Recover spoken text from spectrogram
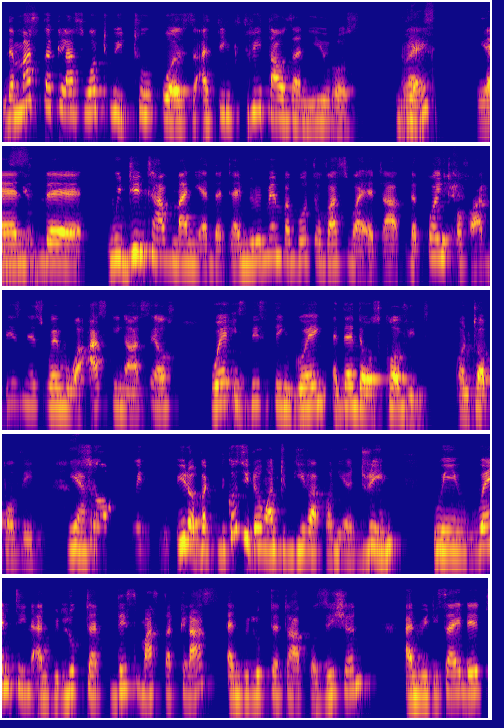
The masterclass, what we took was, I think, 3,000 euros. Right. Yes. Yes. And the we didn't have money at the time. You remember both of us were at uh, the point of our business where we were asking ourselves, where is this thing going? And then there was COVID on top of it. Yeah. So we, you know, but because you don't want to give up on your dream, we went in and we looked at this master class and we looked at our position and we decided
